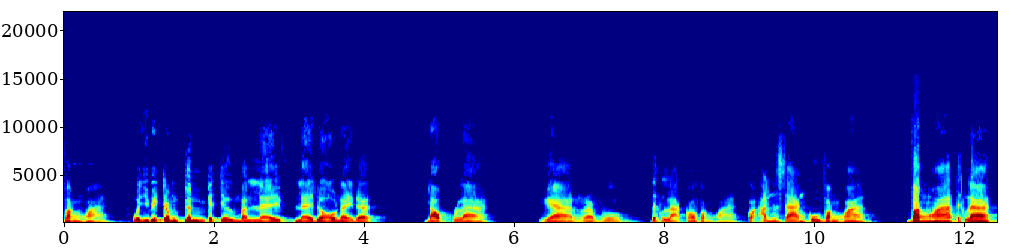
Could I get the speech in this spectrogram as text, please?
văn hóa. Quý vị biết trong kinh cái chữ mà lễ lễ độ này đó đọc là garavo, tức là có văn hóa, có ánh sáng của văn hóa. Văn hóa tức là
